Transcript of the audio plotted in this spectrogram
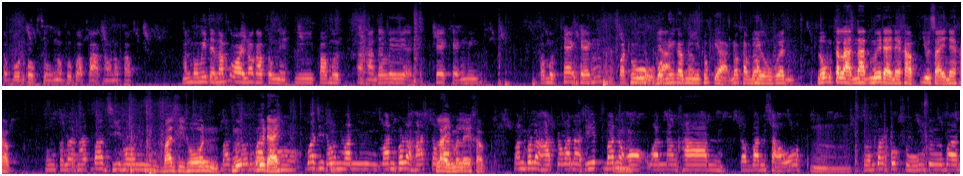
ตำบลโคกสูงอำเภอปากปากเฮาเนาะครับ มันบ่มีแต่น้ำอ้อยเนาะครับ ตรงนี้มีปลาหมึกอาหารทะเลแช่แข็งมี ปลาหมึกแช่แข็งปลาทูมีทุกพอวย่ากงนี้ก็มีทุกอย่างเนาะครับที่เนาะของเพื่อนลงตลาดนัดมื้อใดนะครับอยู่ใสเนี่ยครับ ลงตลาดนัดบ้านสีทนบ้านสีทนบ้านมื้อสีทนมื้อใดบ้านสีทนวันวันพฤหัสกับวันไล่มาเลยครับ วันพฤหัสกับวันอาทิตย์ บ้านเหาะวันอังคารกับวันเสาร์อืมส่วนบ้านโคกสูงคือบ้าน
